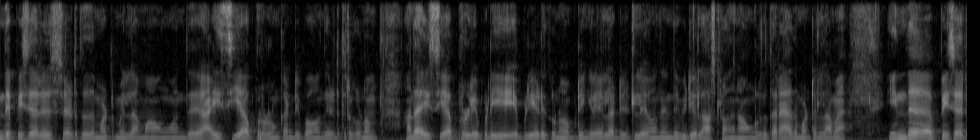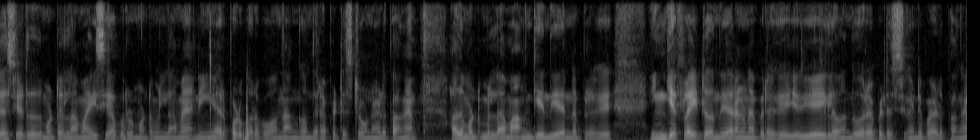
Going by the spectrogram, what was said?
இந்த பிசிஆர் டெஸ்ட் எடுத்தது மட்டும் இல்லாமல் அவங்க வந்து ஐசி அப்ரூவலும் கண்டிப்பாக வந்து எடுத்துருக்கணும். அந்த ஐசி அப்ரூவல் எப்படி எப்படி எடுக்கணும் அப்படிங்கிற எல்லா டீட்டெயிலையும் வந்து இந்த வீடியோ லாஸ்ட்டில் வந்து நான் உங்களுக்கு தரேன். அது மட்டும் இல்லாமல் இந்த பிசிஆர் டெஸ்ட் எடுத்தது மட்டும் இல்லாமல் ஐசி அப்ரூவல் மட்டும் இல்லாமல் நீங்கள் ஏர்போர்ட் போகிறப்ப வந்து அங்கே வந்து ரேபிட் டெஸ்ட் ஒன்று எடுப்பாங்க. அது மட்டும் இல்லாமல் அங்கேருந்து ஏறின பிறகு இங்கே ஃப்ளைட் வந்து இறங்கின பிறகு யூஏயில் வந்து ஒரு ரேபிட் டெஸ்ட் கண்டிப்பாக எடுப்பாங்க.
